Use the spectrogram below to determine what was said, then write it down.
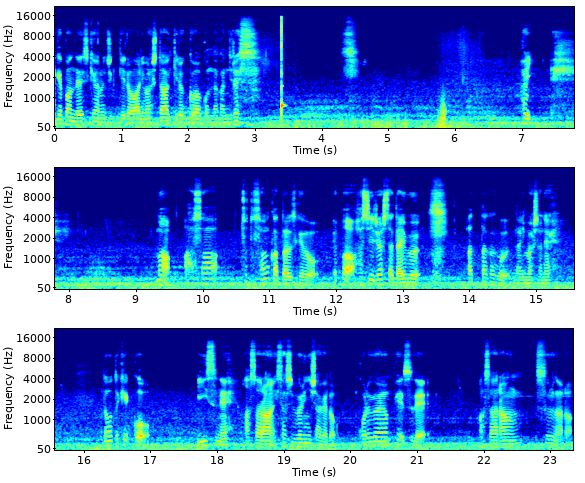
い、ゲパンです。今日の10キロ終わりました。記録はこんな感じです。はい。まあ、朝、ちょっと寒かったですけど、やっぱ走り出したらだいぶあったかくなりましたね。でもって結構いいっすね。朝ラン、久しぶりにしたけど、これぐらいのペースで朝ランするなら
